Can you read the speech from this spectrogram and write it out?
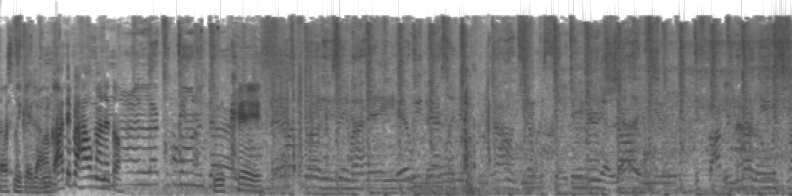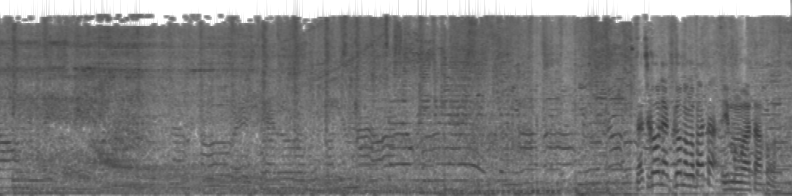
Tapos may kailangan ko. Ate, pahawak nga na to. Okay. Let's go, let's go mga bata. Yung mga bata ko.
